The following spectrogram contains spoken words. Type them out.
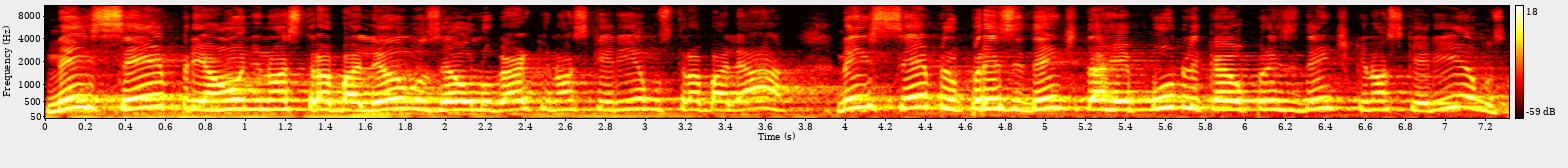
Nem sempre aonde nós trabalhamos é o lugar que nós queríamos trabalhar. Nem sempre o presidente da república é o presidente que nós queríamos.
